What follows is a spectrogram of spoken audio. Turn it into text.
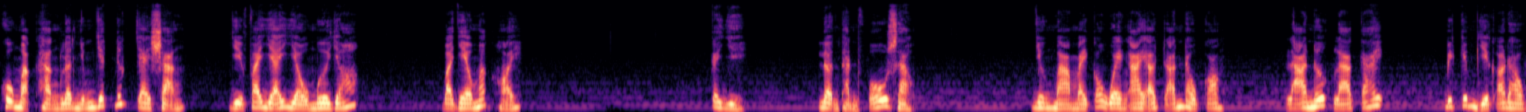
khuôn mặt hằn lên những vết nứt chai sạn vì phải giải dầu mưa gió. Bà nheo mắt hỏi. Cái gì? Lên thành phố sao? Nhưng mà mày có quen ai ở trển đâu con. Lạ nước lạ cái, biết kiếm việc ở đâu.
